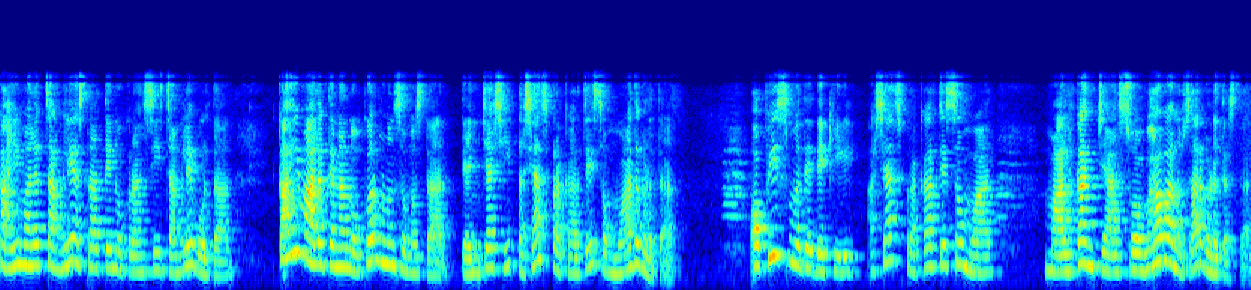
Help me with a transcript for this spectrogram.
काही मालक चांगले असतात ते नोकरांशी चांगले बोलतात. काही मालक त्यांना नोकर म्हणून समजतात. त्यांच्याशी तशाच प्रकारचे संवाद घडतात. ऑफिसमध्ये देखील अशाच प्रकारचे संवाद मालकांच्या स्वभावानुसार घडत असतात.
